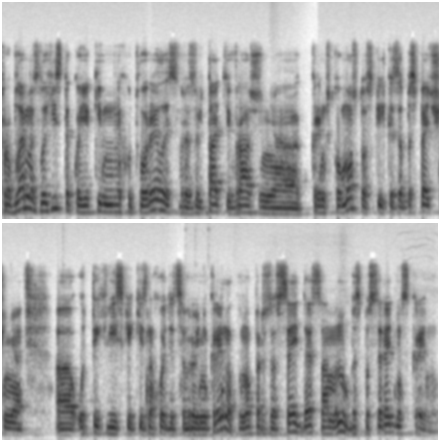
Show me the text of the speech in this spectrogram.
Проблеми з логістикою, які в них утворились в результаті враження Кримського мосту, оскільки забезпечення а, у тих військ, які знаходяться в районі Кринок, воно перш за все йде саме ну безпосередньо з Криму.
